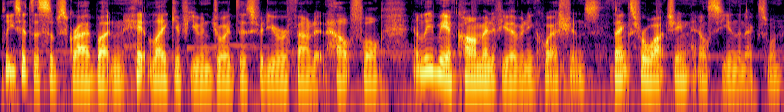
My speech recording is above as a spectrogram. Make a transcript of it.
please hit the subscribe button, hit like if you enjoyed this video or found it helpful, and leave me a comment if you have any questions. Thanks for watching, I'll see you in the next one.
